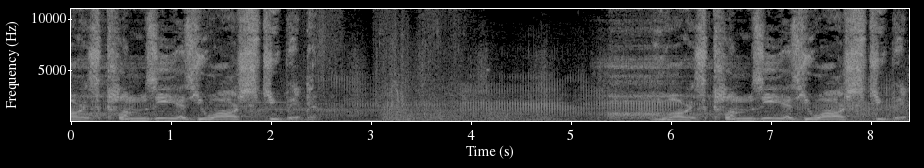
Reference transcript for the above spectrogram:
You are as clumsy as you are stupid. You are as clumsy as you are stupid.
